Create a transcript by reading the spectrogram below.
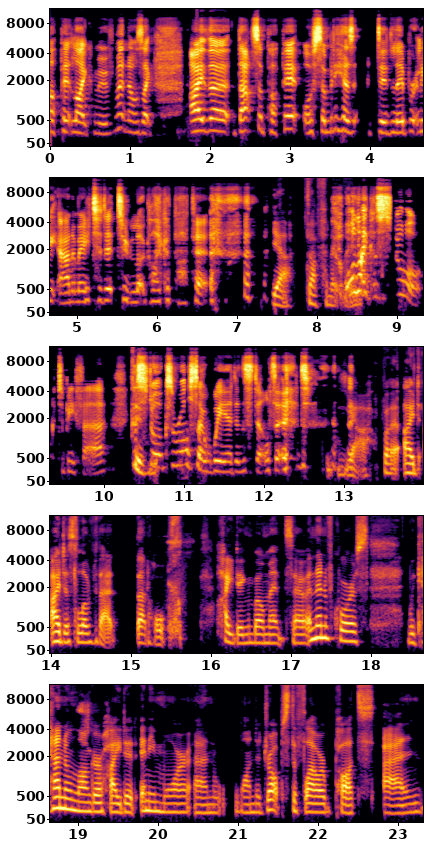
puppet like movement and i was like either that's a puppet or somebody has deliberately animated it to look like a puppet. Yeah definitely. or like a stork to be fair because storks are also weird and stilted. Yeah but i i just loved that that whole hiding moment so and then of course we can no longer hide it anymore and wanda drops the flower pots and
